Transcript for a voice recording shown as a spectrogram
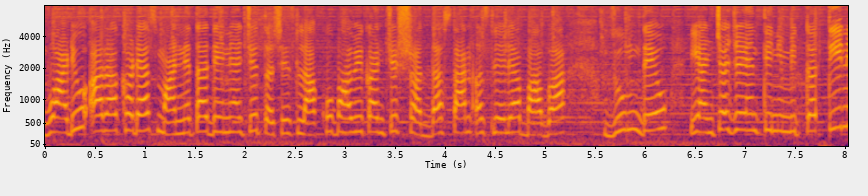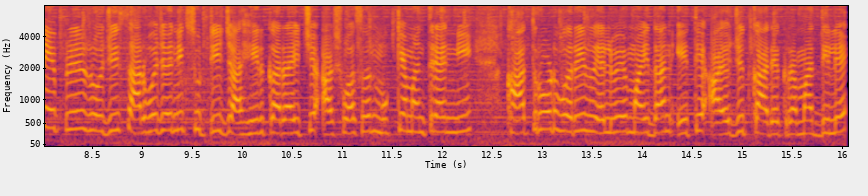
वाढीव आराखड्यास मान्यता देण्याचे तसेच लाखो भाविकांचे श्रद्धास्थान असलेल्या बाबा जुमदेव यांच्या जयंतीनिमित्त तीन एप्रिल रोजी सार्वजनिक सुट्टी जाहीर करायचे आश्वासन मुख्यमंत्र्यांनी खातरोडवरील रेल्वे मैदान येथे आयोजित कार्यक्रमात दिले.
